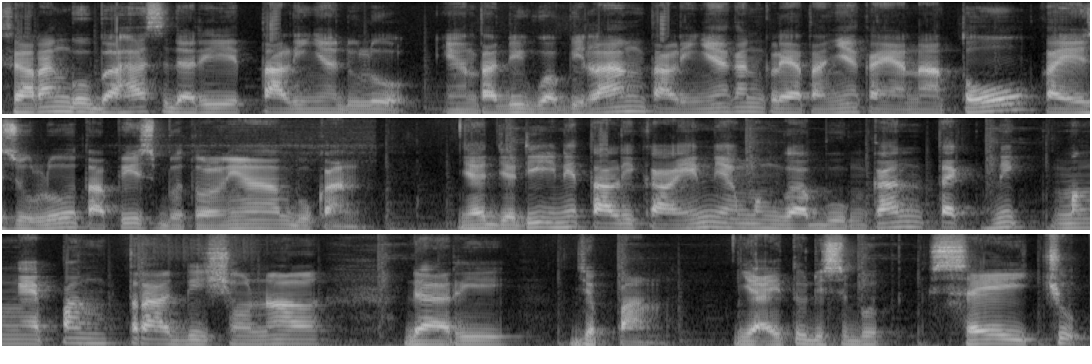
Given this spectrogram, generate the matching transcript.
sekarang gue bahas dari talinya dulu. Yang tadi gue bilang talinya kan kelihatannya kayak NATO, kayak Zulu, tapi sebetulnya bukan. Ya, jadi ini tali kain yang menggabungkan teknik mengepang tradisional dari Jepang, yaitu disebut seichu.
